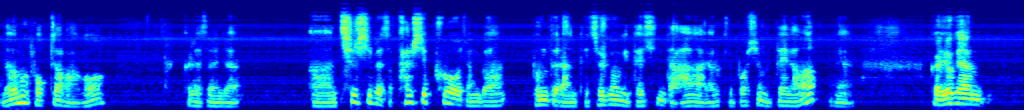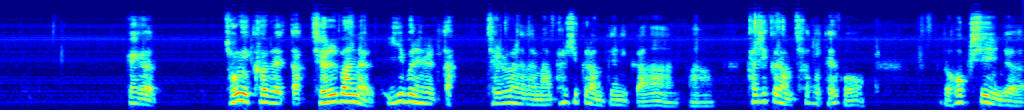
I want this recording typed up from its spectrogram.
너무 복잡하고 그래서 이제 어, 70에서 80% 정도 분들한테 적용이 되신다 이렇게 보시면 돼요. 예. 그러니까 여기 한 그러니까 종이컵의 딱 절반을 2분의 1딱 절반을 하면 80g 되니까 아, 80g 차도 되고 또 혹시 이제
